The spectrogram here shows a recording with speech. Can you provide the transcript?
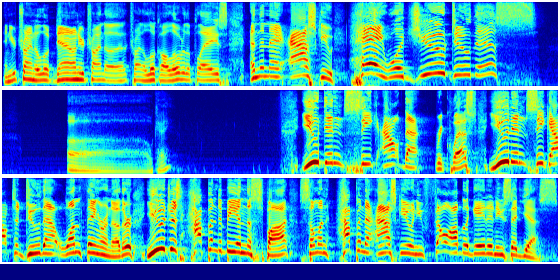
And you're trying to look down, you're trying to trying to look all over the place, and then they ask you, "Hey, would you do this?" Uh, okay. You didn't seek out that request. You didn't seek out to do that one thing or another. You just happened to be in the spot. Someone happened to ask you, and you felt obligated, and you said yes.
